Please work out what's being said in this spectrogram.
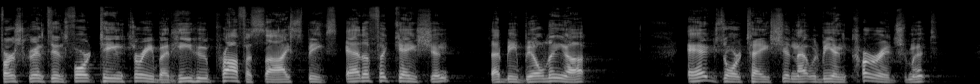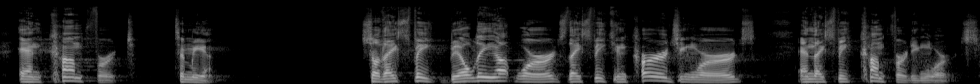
1 Corinthians 14, 3, but he who prophesies speaks edification, that'd be building up, exhortation, that would be encouragement, and comfort to men. So they speak building up words, they speak encouraging words, and they speak comforting words.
